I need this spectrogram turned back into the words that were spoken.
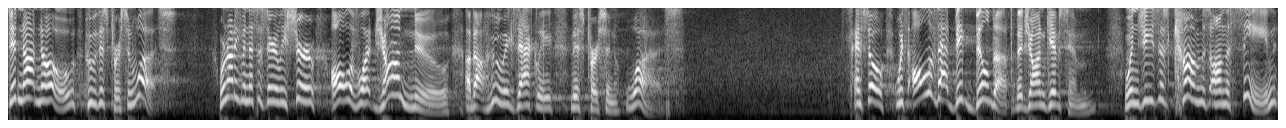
did not know who this person was. We're not even necessarily sure all of what John knew about who exactly this person was. And so, with all of that big buildup that John gives him, when Jesus comes on the scene,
